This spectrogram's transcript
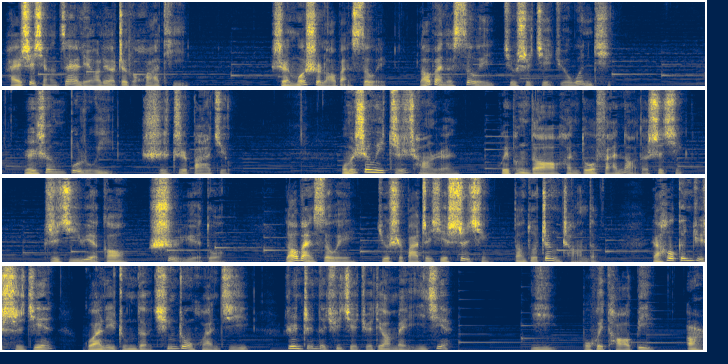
还是想再聊聊这个话题。什么是老板思维？老板的思维就是解决问题。人生不如意十之八九。我们身为职场人，会碰到很多烦恼的事情。职级越高，事越多。老板思维就是把这些事情当做正常的，然后根据时间管理中的轻重缓急，认真的去解决掉每一件。一不会逃避，二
